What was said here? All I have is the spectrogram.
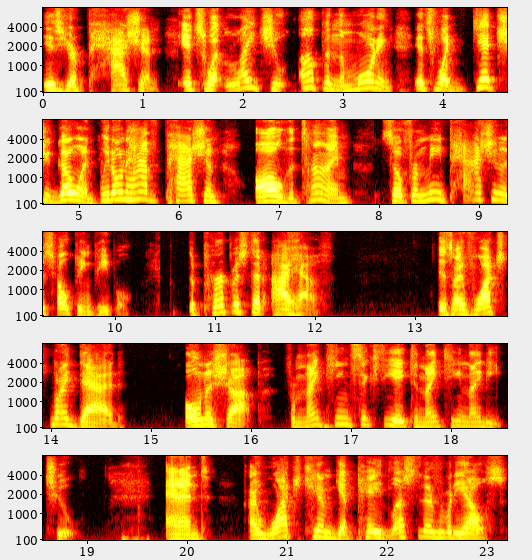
is your passion. It's what lights you up in the morning, it's what gets you going. We don't have passion all the time. So for me, passion is helping people. The purpose that I have is I've watched my dad own a shop from 1968 to 1992. And I watched him get paid less than everybody else,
